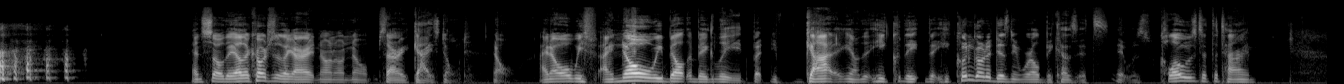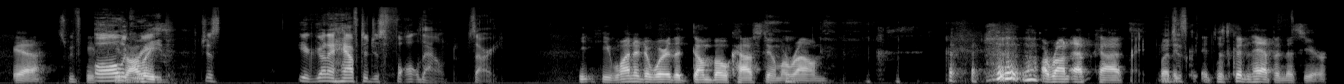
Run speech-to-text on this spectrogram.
and so the other coaches are like, "All right, no, no, no, sorry, guys, don't. No, I know we, I know we built a big lead, but you've got, you know, that he could, that he couldn't go to Disney World because it's it was closed at the time. Yeah. So we've He's- all he's agreed. always- Just you're gonna have to just fall down. Sorry. He, he wanted to wear the Dumbo costume around around Epcot, but He it, just- it just couldn't happen this year.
